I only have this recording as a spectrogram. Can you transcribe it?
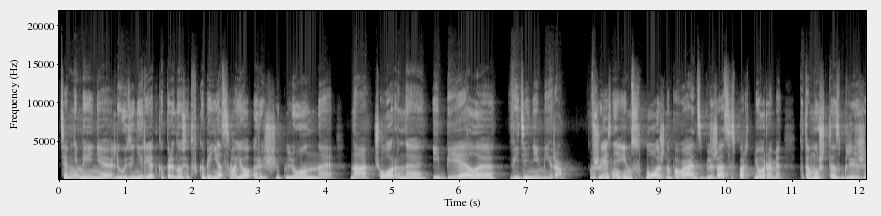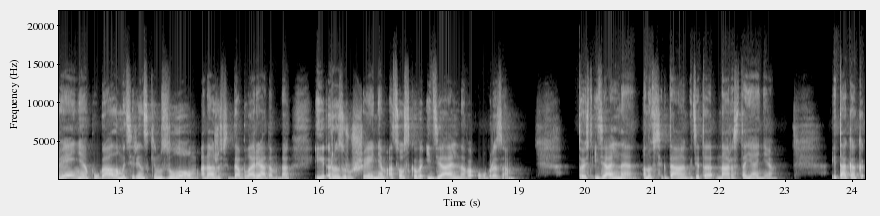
Тем не менее, люди нередко приносят в кабинет свое расщепленное на черное и белое видение мира. В жизни им сложно бывает сближаться с партнерами, потому что сближение пугало материнским злом, она же всегда была рядом, да, и разрушением отцовского идеального образа. То есть идеальное, оно всегда где-то на расстоянии. И так как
